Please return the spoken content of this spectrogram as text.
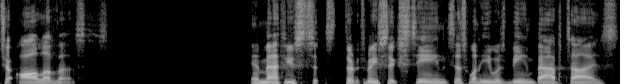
to all of us. In Matthew 3:16, it says, when he was being baptized,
